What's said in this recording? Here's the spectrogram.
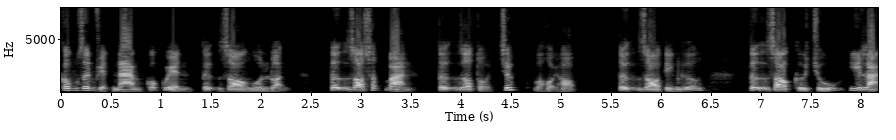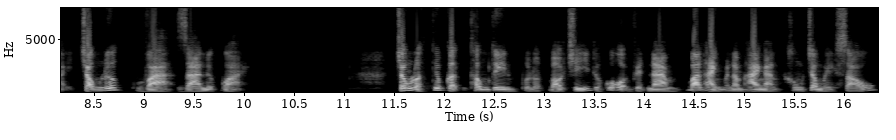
công dân Việt Nam có quyền tự do ngôn luận, tự do xuất bản, tự do tổ chức và hội họp, tự do tín ngưỡng, tự do cư trú đi lại trong nước và ra nước ngoài. Trong luật tiếp cận thông tin và luật báo chí được Quốc hội Việt Nam ban hành vào năm 2016,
